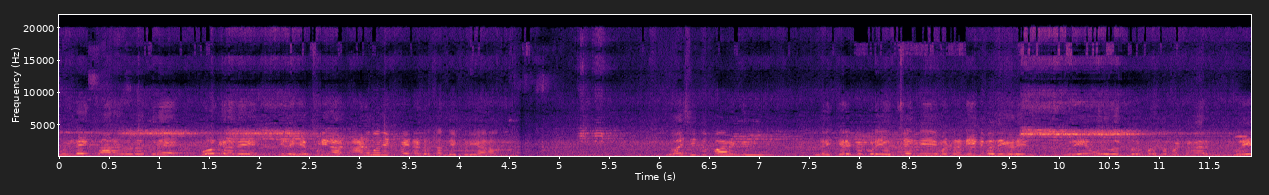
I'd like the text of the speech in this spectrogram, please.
கொள்ளைக்காரன் இடத்துல போகிறது. இதை எப்படி நான் அனுமதிப்பேன் என்று தந்தை பெரியார் அவர்கள் யோசித்து பாருங்கள். இன்றைக்கு இருக்கக்கூடிய உச்ச நீதிமன்ற நீதிபதிகளில் ஒரே ஒருவர் பிற்படுத்தப்பட்டவர் ஒரே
